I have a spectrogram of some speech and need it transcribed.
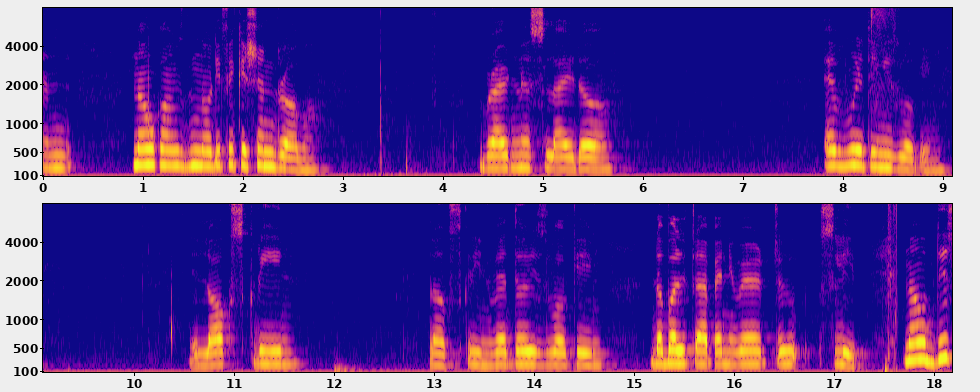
And now comes the notification drawer, brightness slider. Everything is working. The lock screen, lock screen weather is working. Double tap anywhere to sleep. Now this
